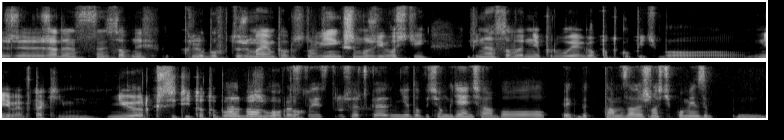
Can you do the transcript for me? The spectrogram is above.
że żaden z sensownych klubów, którzy mają po prostu większe możliwości finansowe, nie próbuje go podkupić, bo nie wiem, w takim New York City to to byłoby Albo on złoto. po prostu jest troszeczkę nie do wyciągnięcia, bo jakby tam zależności pomiędzy mm,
